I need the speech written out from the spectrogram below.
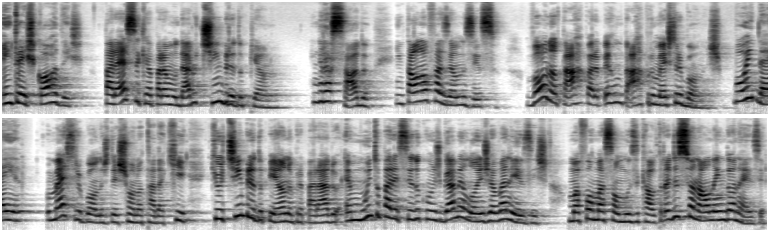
Entre as cordas? Parece que é para mudar o timbre do piano. Engraçado, então não fazemos isso. Vou anotar para perguntar para o mestre Bônus. Boa ideia. O mestre Bônus deixou anotado aqui que o timbre do piano preparado é muito parecido com os gamelões javaneses, uma formação musical tradicional na Indonésia.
